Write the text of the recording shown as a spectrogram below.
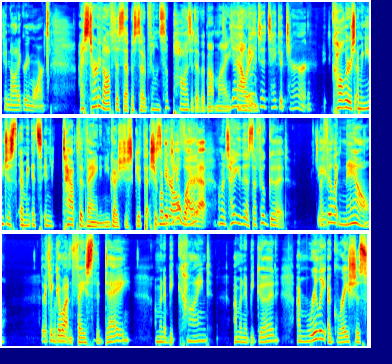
Could not agree more. I started off this episode feeling so positive about my Yeah, you outing. really did take a turn. Callers, I mean, you just, I mean, it's in tap the vein, and you guys just get that shit. Just going. get But her you know all fired what? up. I'm going to tell you this. I feel good. Do I feel like now There's I can go out and face the day. I'm going to be kind. I'm going to be good. I'm really a gracious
